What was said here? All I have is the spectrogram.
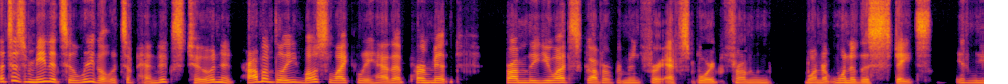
that doesn't mean it's illegal. It's Appendix 2, and it probably most likely had a permit from the U.S. government for export from one of, one of the states in the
